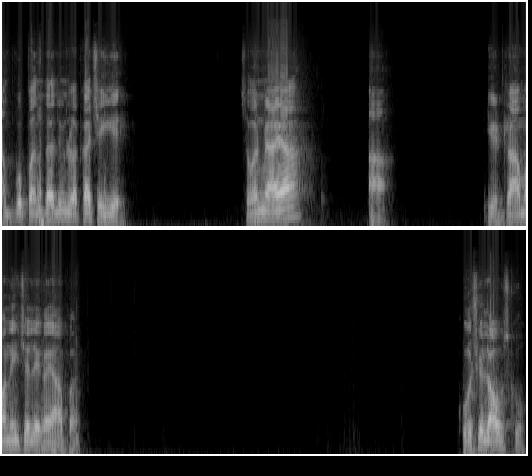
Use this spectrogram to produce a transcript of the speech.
हमको पंद्रह दिन लड़का चाहिए। समझ में आया? हाँ। ये ड्रामा नहीं चलेगा यहाँ पर। खोज के लाओ उसको।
